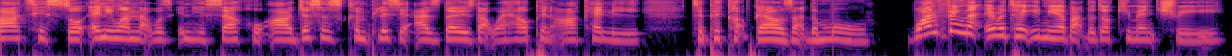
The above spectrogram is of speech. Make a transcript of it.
artists or anyone that was in his circle are just as complicit as those that were helping R. Kelly to pick up girls at the mall. One thing that irritated me about the documentary,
